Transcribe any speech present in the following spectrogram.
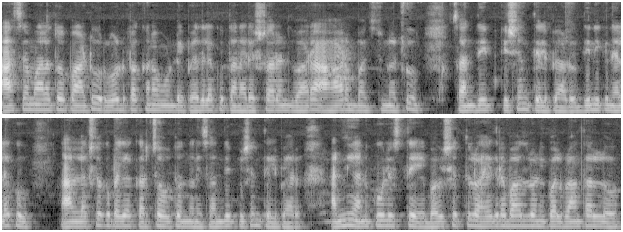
ఆశ్రమాలతో పాటు రోడ్డు పక్కన ఉండే పేదలకు తన రెస్టారెంట్ ద్వారా ఆహారం పంచుతున్నట్లు సందీప్ కిషన్ తెలిపాడు. దీనికి నెలకు నాలుగు లక్షలకు పైగా ఖర్చు అవుతుందని సందీప్ కిషన్ తెలిపారు. అన్ని అనుకూలిస్తే భవిష్యత్తులో హైదరాబాద్లోని పలు ప్రాంతాల్లో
